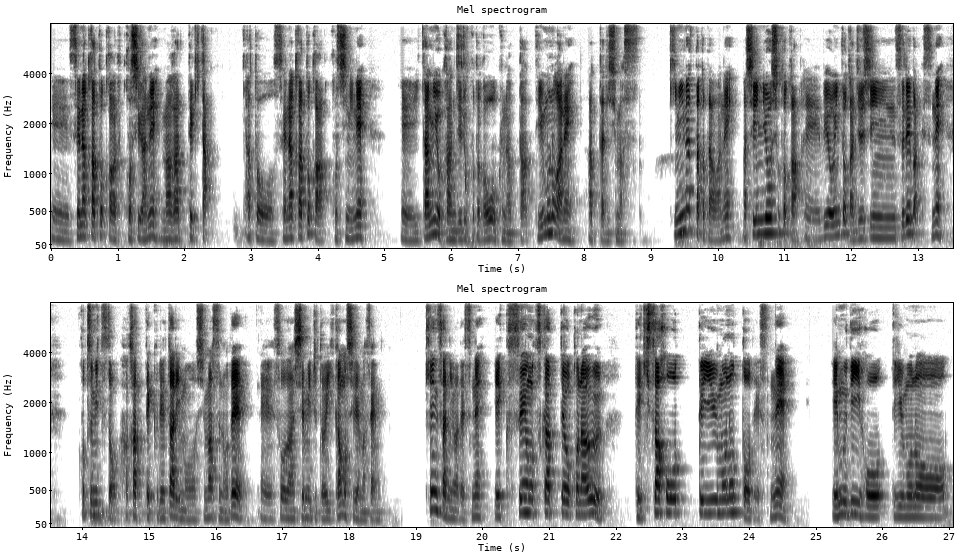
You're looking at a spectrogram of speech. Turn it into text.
えー、背中とか腰がね、曲がってきた。あと、背中とか腰にね、えー、痛みを感じることが多くなったっていうものがね、あったりします。気になった方はね、まあ、診療所とか、えー、病院とか受診すればですね、骨密度を測ってくれたりもしますので、え、相談してみるといいかもしれません。検査にはですね、X 線を使って行うデキサ法っていうものとですね、MD 法っていうもの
